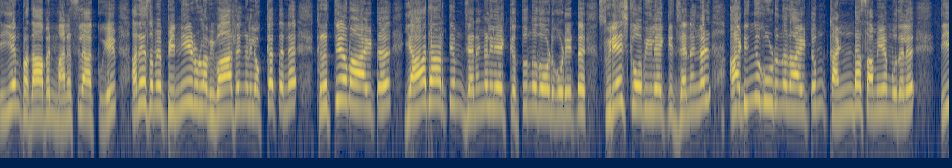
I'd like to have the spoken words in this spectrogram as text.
ടി എൻ പ്രതാപൻ മനസ്സിലാക്കുകയും അതേസമയം പിന്നീടുള്ള വിവാദങ്ങളിലൊക്കെ തന്നെ കൃത്യമായിട്ട് യാഥാർത്ഥ്യം ജനങ്ങളിലേക്ക് എത്തുന്നതോട് കൂടിയിട്ട് സുരേഷ് ഗോപിയിലേക്ക് ജനങ്ങൾ അടിഞ്ഞുകൂടുന്നതായിട്ടും കണ്ട സമയം മുതൽ ടി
